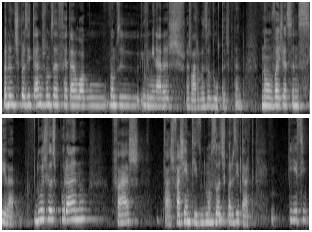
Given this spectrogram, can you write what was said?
para nos parasitarmos vamos afetar logo, vamos eliminar as, as larvas adultas, portanto, não vejo essa necessidade. Duas vezes por ano faz, faz, faz sentido de uma pessoa desparasitar-te. E assim,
